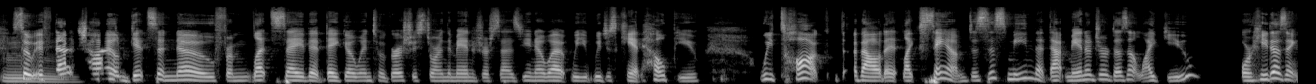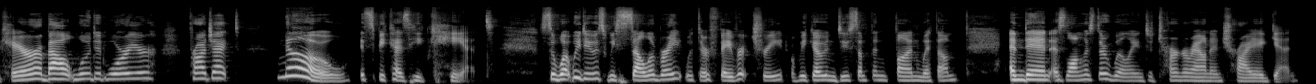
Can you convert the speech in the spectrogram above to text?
Mm. So if that mm. child gets a no from, let's say that they go into a grocery store and the manager says, you know what, we, we just can't help you. We talk about it like, Sam, does this mean that that manager doesn't like you or he doesn't care about Wounded Warrior Project? No, it's because he can't. So what we do is we celebrate with their favorite treat or we go and do something fun with them. And then as long as they're willing to turn around and try again.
